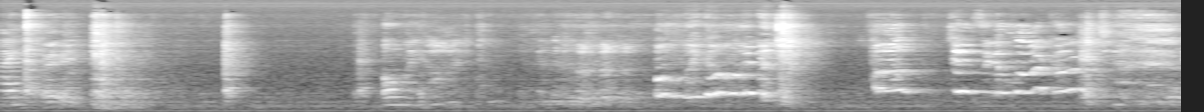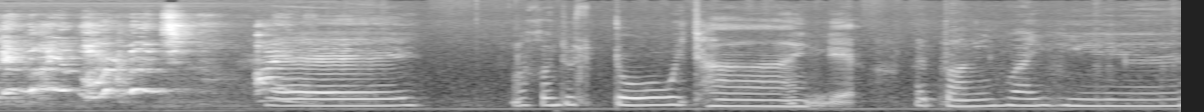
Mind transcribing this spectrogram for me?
Hi. Hey, Oh my god. Oh my god. Oh, Jessica Lockhart in my apartment. Hey, welcome to story time. Yeah, my bunny right here.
